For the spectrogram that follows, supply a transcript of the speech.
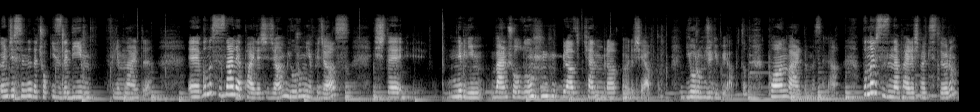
öncesinde de çok izlediğim filmlerdi. Ee, bunu sizlerle paylaşacağım. Yorum yapacağız. İşte ne bileyim vermiş olduğum birazcık kendim biraz böyle şey yaptım. Yorumcu gibi yaptım. Puan verdim mesela. Bunları sizinle paylaşmak istiyorum.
